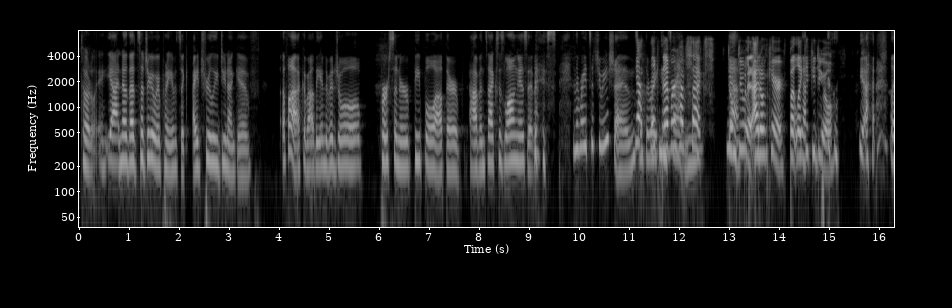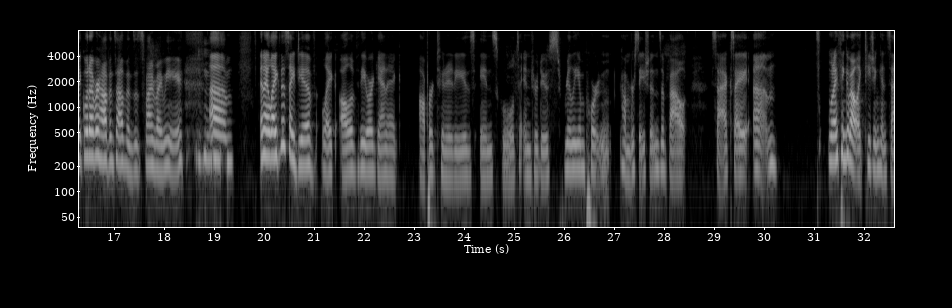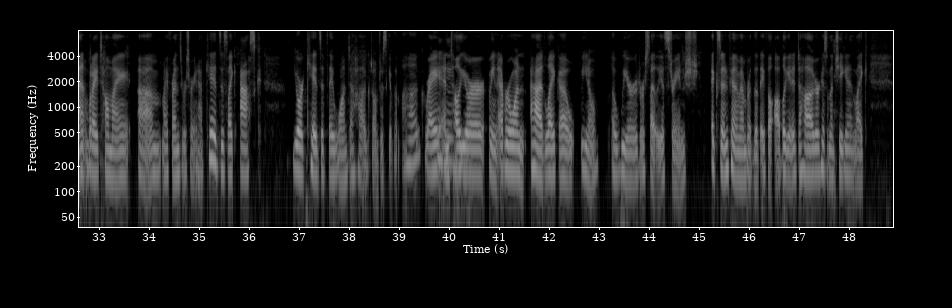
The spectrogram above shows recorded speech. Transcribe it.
Totally. Yeah, no, that's such a good way of putting it. It's like I truly do not give a fuck about the individual person or people out there having sex as long as it is in the right situations. Yeah, the right like never have sex. Don't do it. I don't care. But like yeah. if you do. yeah. Like whatever happens, happens. It's fine by me. Mm-hmm. Um and I like this idea of like all of the organic opportunities in school to introduce really important conversations about sex. I um when I think about like teaching consent, what I tell my um my friends who are starting to have kids is like ask your kids if they want a hug, don't just give them a hug, right? Mm-hmm. And tell your I mean everyone had like a you know a weird or slightly estranged extended family member that they felt obligated to hug or kiss on the cheek and like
